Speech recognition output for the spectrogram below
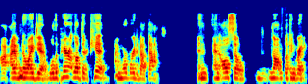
I, I have no idea. Will the parent love their kid? I'm more worried about that. And, and also not looking great.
